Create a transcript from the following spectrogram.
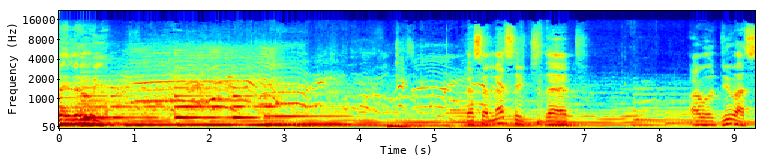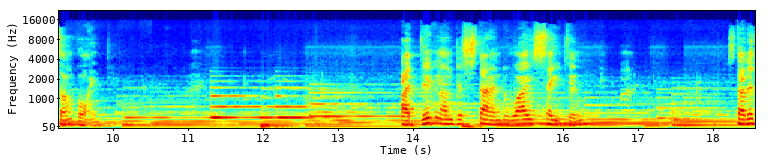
Hallelujah. There's a message that I will do at some point. I didn't understand why Satan started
